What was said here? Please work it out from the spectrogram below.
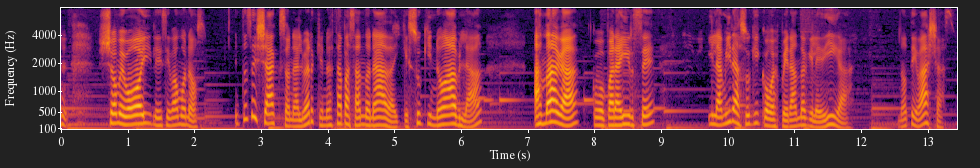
yo me voy, le dice, vámonos. Entonces Jackson, al ver que no está pasando nada y que Suki no habla, amaga como para irse y la mira a Suki como esperando a que le diga, no te vayas.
